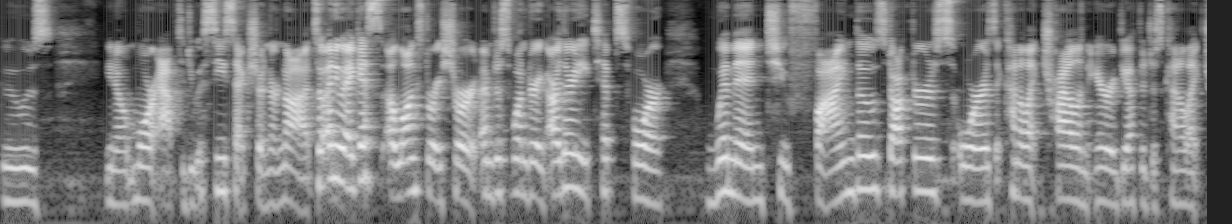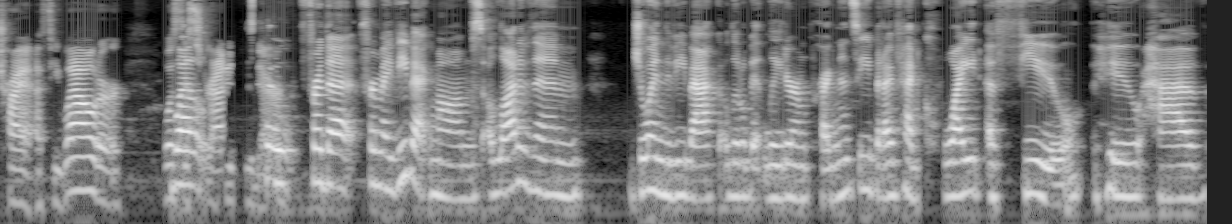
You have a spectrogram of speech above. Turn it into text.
who's you know more apt to do a c-section or not. So anyway i guess a long story short i'm just wondering are there any tips for women to find those doctors or is it kind of like trial and error? Do you have to just kind of like try a few out or what's well, the strategy there? so for the for my vbac moms a lot of them join the vbac a little bit later in pregnancy but i've had quite a few who have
